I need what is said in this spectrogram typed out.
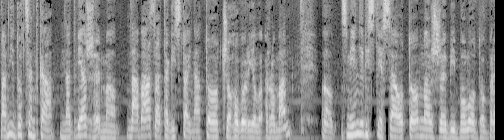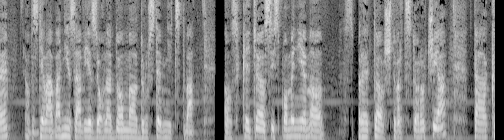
Pani docentka, nadviažem na vás a takisto aj na to, čo hovoril Roman. Zmienili ste sa o tom, že by bolo dobre vzdelávanie zaviesť ohľadom družstevníctva. Keď si spomeniem spred štvrtstoročia, tak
